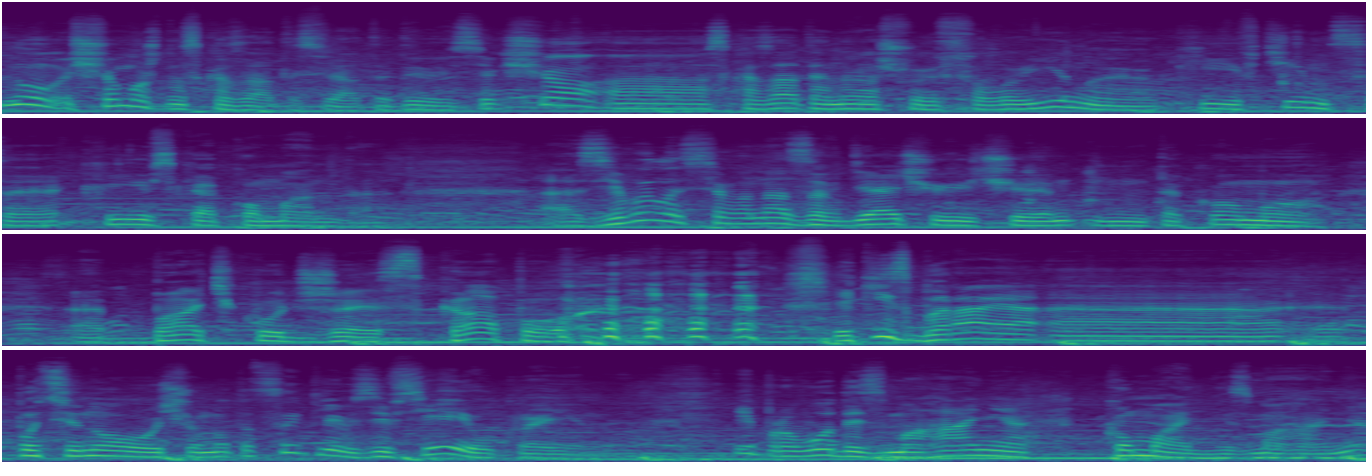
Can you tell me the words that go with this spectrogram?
Ну що можна сказати, свята? Дивись, якщо а, сказати нашою солов'їною, Київ Тім це київська команда. З'явилася вона завдячуючи такому е, батьку джескапу, який збирає е, поціновувачів мотоциклів зі всієї України і проводить змагання, командні змагання.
